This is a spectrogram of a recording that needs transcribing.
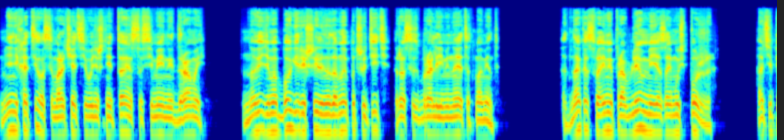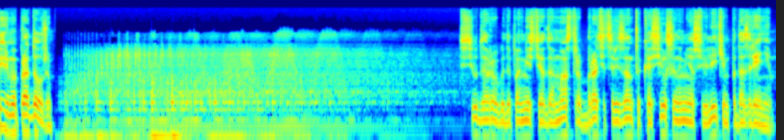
«Мне не хотелось омрачать сегодняшнее таинство семейной драмой но, видимо, боги решили надо мной подшутить, раз избрали именно этот момент. Однако своими проблемами я займусь позже. А теперь мы продолжим. Всю дорогу до поместья Адамастра братец Рязанта косился на меня с великим подозрением.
